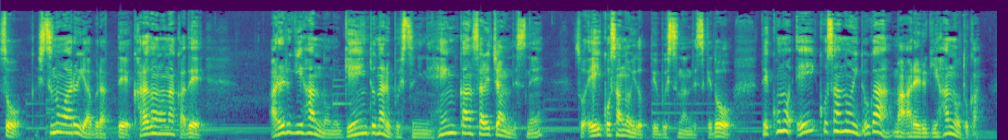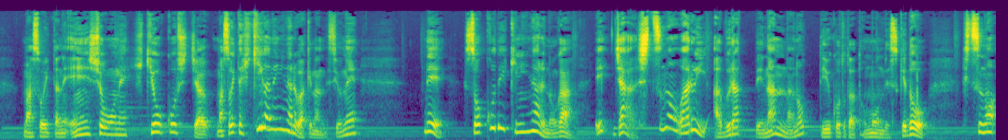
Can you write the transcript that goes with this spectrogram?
そう、質の悪い油って体の中でアレルギー反応の原因となる物質にね、変換されちゃうんですね。そう、エイコサノイドっていう物質なんですけど、で、このエイコサノイドが、まあ、アレルギー反応とか、まあ、そういったね、炎症をね、引き起こしちゃう、まあ、そういった引き金になるわけなんですよね。で、そこで気になるのが、え、じゃあ質の悪い油って何なのっていうことだと思うんですけど、質の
